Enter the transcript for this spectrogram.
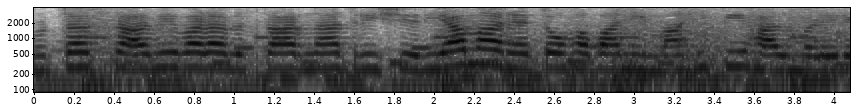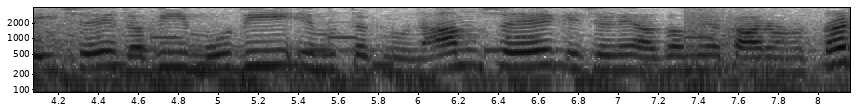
મૃતક સાલવીવાડા વિસ્તારના ત્રિશેરિયામાં રહેતો હોવાની માહિતી હાલ મળી રહી છે. રવિ મોદી એ મૃતકનું નામ છે કે જેણે અગમ્ય કારણોસર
